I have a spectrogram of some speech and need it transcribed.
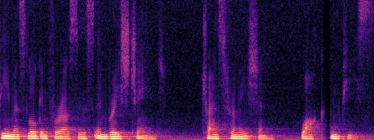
theme and slogan for us is Embrace Change, Transformation, Walk in Peace.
